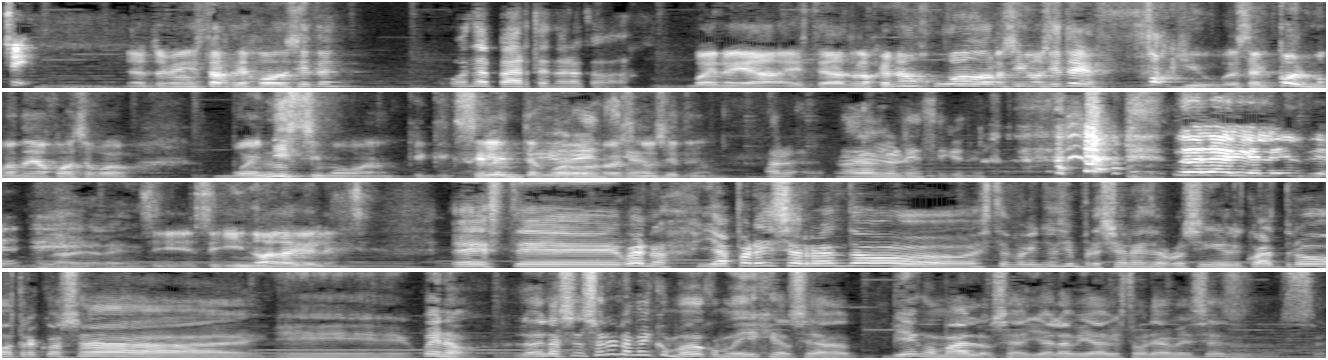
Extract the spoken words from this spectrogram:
Sí. ¿Ya tú bien estás de juego de 7? una parte, no lo acabo. Bueno, ya, este, a los que no han jugado Resident Evil 7, fuck you. Es el colmo que no hayan jugado ese juego. Buenísimo, weón. Qué, qué excelente juego. Resident Evil 7. No, no era violencia, Junior. No la violencia. La violencia. Sí, sí, y no a la violencia. Este, bueno, ya para ir cerrando estas pequeñas impresiones de Resident Evil 4, otra cosa, eh, bueno, lo de la censura no me incomodó, como dije, o sea, bien o mal, o sea, ya lo había visto varias veces, o sea,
